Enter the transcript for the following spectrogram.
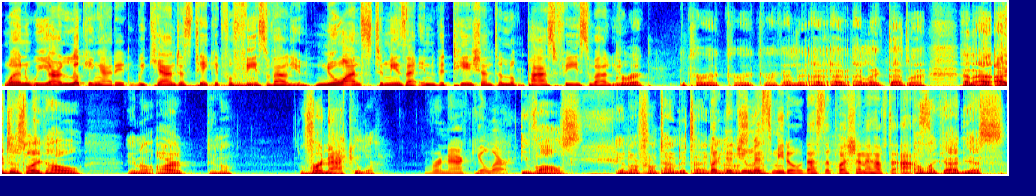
when we are looking at it, we can't just take it for mm-hmm. face value. Nuance to me is an invitation to look past face value. Correct. Correct. Correct. Correct. I like. I, I, I like that, uh, and I, I just like how you know our you know vernacular Vernacular. evolves. You know from time to time. But know did you miss me though? That's the question I have to ask. Oh my God! Yes,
